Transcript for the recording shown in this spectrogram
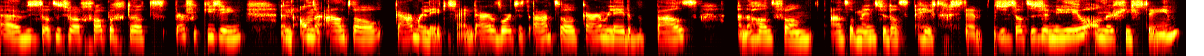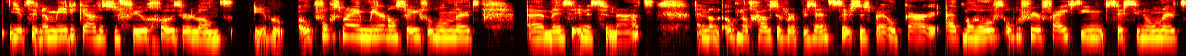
Um, dus dat is wel grappig dat per verkiezing een ander aantal Kamerleden zijn. Daar wordt het aantal Kamerleden bepaald aan de hand van het aantal mensen dat heeft gestemd. Dus dat is een heel ander systeem. Je hebt in Amerika, dat is een veel groter land. Die hebben ook volgens mij meer dan 700 uh, mensen in het Senaat. En dan ook nog House of Representatives. Dus bij elkaar uit mijn hoofd ongeveer 15, 1600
